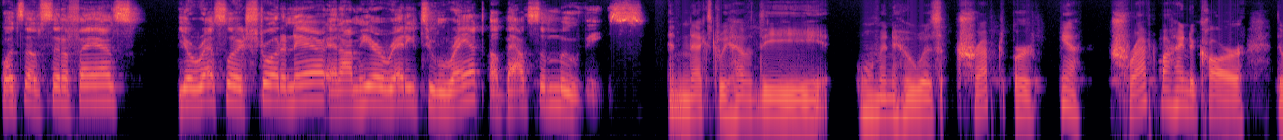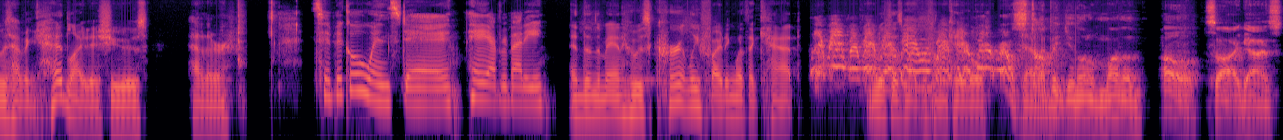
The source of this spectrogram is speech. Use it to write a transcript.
What's up, Cinefans? Your wrestler extraordinaire, and I'm here ready to rant about some movies. And next we have the woman who was trapped, or yeah, trapped behind a car that was having headlight issues, Heather. Typical Wednesday. Hey, everybody. And then the man who is currently fighting with a cat with his microphone cable. Stop Devin. it, you little mother. Oh, sorry, guys.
